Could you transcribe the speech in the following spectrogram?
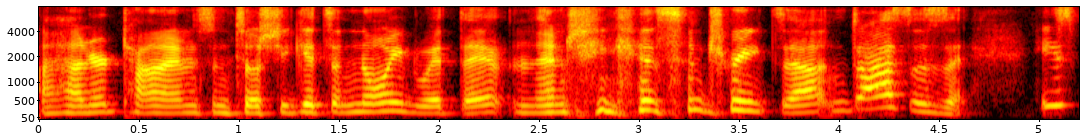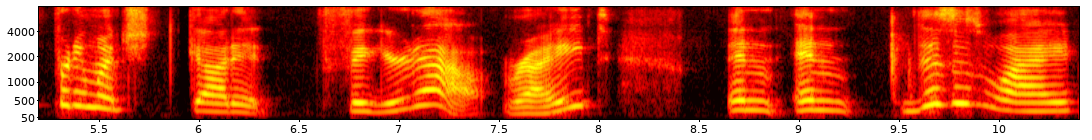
a hundred times until she gets annoyed with it, and then she gets the treats out and tosses it. He's pretty much got it figured out, right? And and this is why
